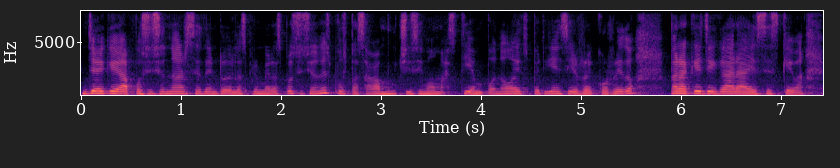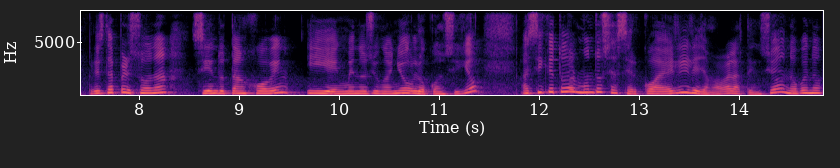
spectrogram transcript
llegue a posicionarse dentro de las primeras posiciones, pues pasaba muchísimo más tiempo, ¿no? Experiencia y recorrido para que llegara a ese esquema. Pero esta persona, siendo tan joven y en menos de un año, lo consiguió. Así que todo el mundo se acercó a él y le llamaba la atención, ¿no? Bueno,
